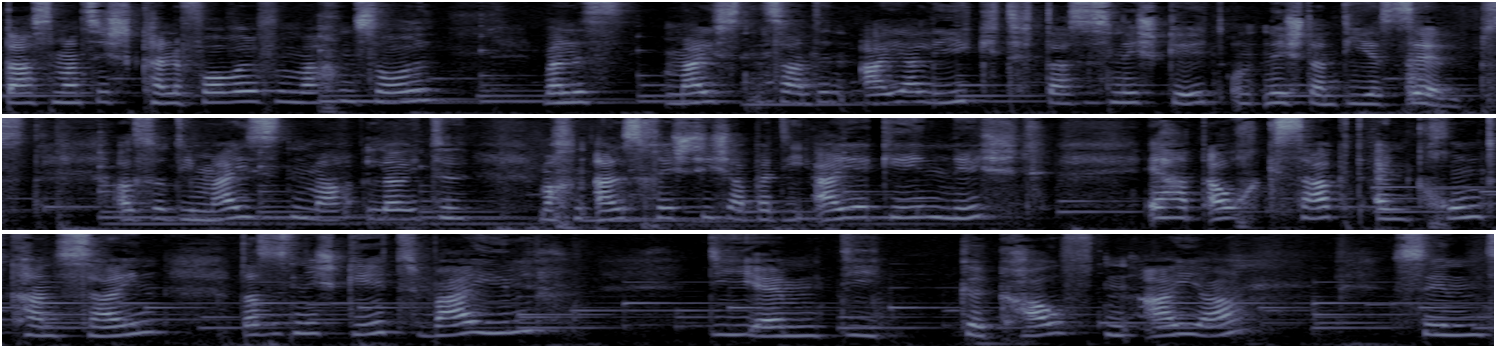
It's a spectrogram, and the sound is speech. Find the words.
dass man sich keine Vorwürfe machen soll, weil es meistens an den Eier liegt, dass es nicht geht und nicht an dir selbst. Also die meisten Leute machen alles richtig, aber die Eier gehen nicht. Er hat auch gesagt, ein Grund kann sein, dass es nicht geht, weil die, ähm, die gekauften Eier sind,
